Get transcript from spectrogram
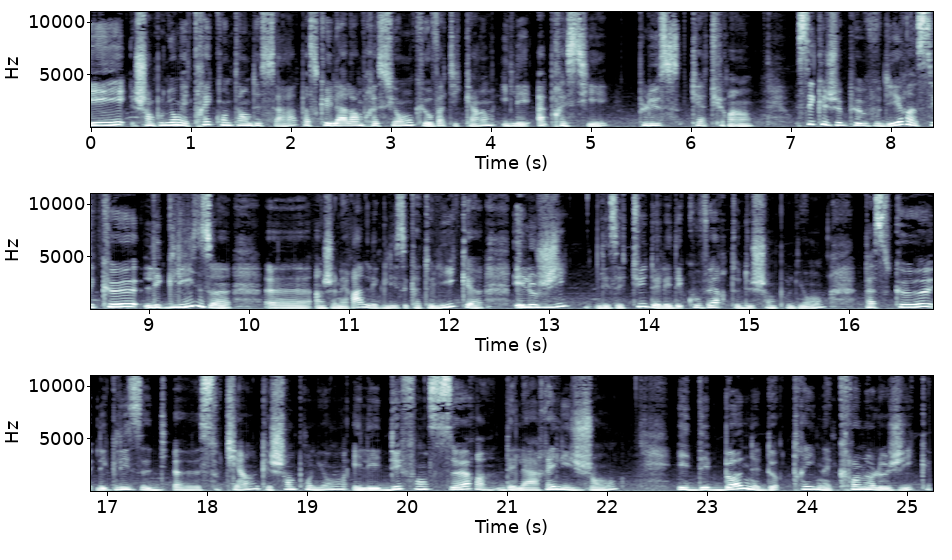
Et Champollion est très content de ça parce qu'il a l'impression qu'au Vatican, il est apprécié plus qu'à Turin. Ce que je peux vous dire, c'est que l'Église, euh, en général, l'Église catholique, élogie les études et les découvertes de Champollion parce que l'Église euh, soutient que Champollion est les défenseurs de la religion et des bonnes doctrines chronologiques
